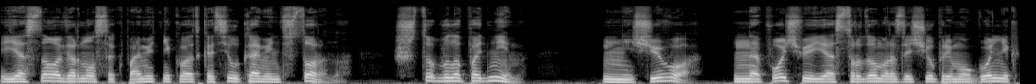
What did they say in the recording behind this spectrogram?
Я снова вернулся к памятнику, откатил камень в сторону. Что было под ним? Ничего. На почве я с трудом различил прямоугольник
